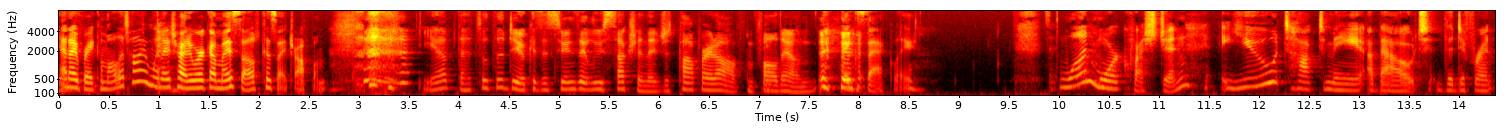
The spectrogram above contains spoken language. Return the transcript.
and I break them all the time when I try to work on myself because I drop them. Yep, that's what they do. Because as soon as they lose suction, they just pop right off and fall down. exactly. One more question. You talked to me about the different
